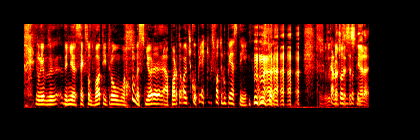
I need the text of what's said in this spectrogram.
eu lembro da minha secção de voto e entrou uma, uma, senhora à porta. Olha, desculpe, é aqui que se vota no PSD. Senhora. Ficaram todos senhora.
